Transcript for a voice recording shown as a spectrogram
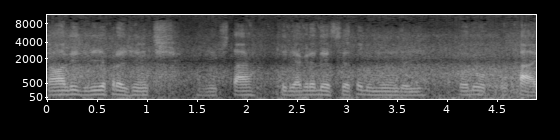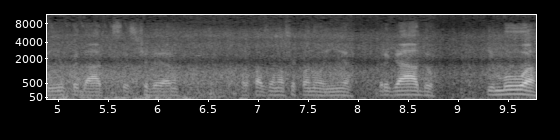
É uma alegria pra gente. A gente tá, queria agradecer a todo mundo aí, todo o carinho e cuidado que vocês tiveram para fazer nossa canoinha. Obrigado. E Mua,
